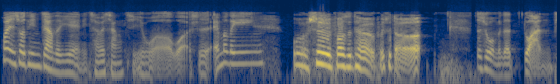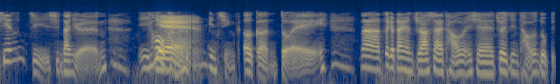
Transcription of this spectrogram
欢迎收听这样的夜，你才会想起我。我是 Emily，我是 Foster 福斯德。这是我们的短篇集新单元，以后可能聘请二更。对，那这个单元主要是来讨论一些最近讨论度比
